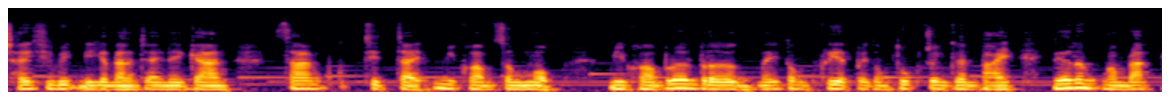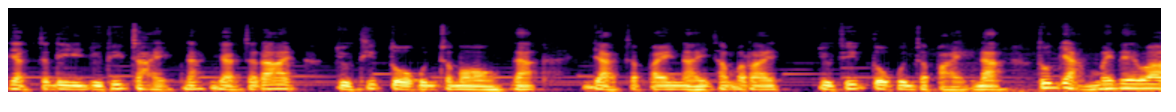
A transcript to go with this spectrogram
ใช้ชีวิตมีกำลังใจในการสร้างจิตใจที่มีความสงบ มีความเรื่นเริงไม่ต้องเครียดไม่ต้องทุกข์จนเกินไป ในเรื่องความรักอยากจะดีอยู่ที่ใจนะอยากจะได้อยู่ที่ตัวคุณจะมองนะอยากจะไปไหนทำอะไรอยู่ที่ตัวคุณจะไปนะ ทุกอย่างไม่ได้ว่า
